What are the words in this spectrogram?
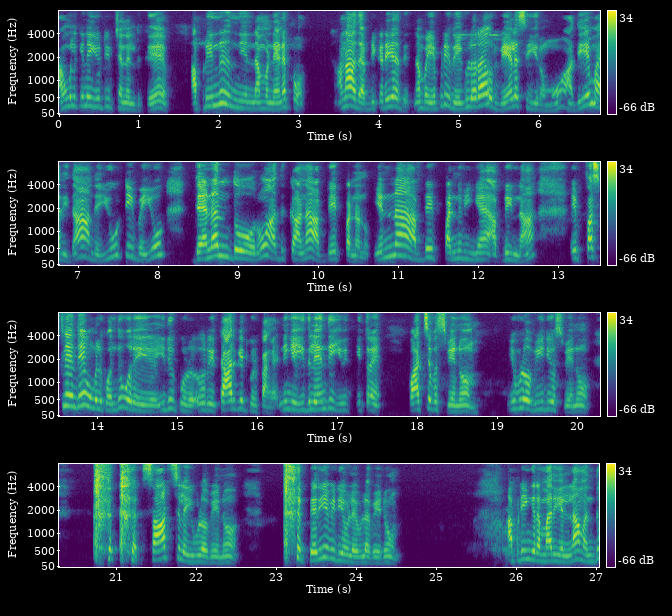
அவங்களுக்கு என்ன யூடியூப் சேனல் இருக்கு அப்படின்னு நம்ம நினைப்போம். ஆனா அது அப்படி கிடையாது. நம்ம எப்படி ரெகுலரா ஒரு வேலை செய்யறோமோ அதே மாதிரி தான் அந்த யூடியூபையும் தினந்தோறும் அதுக்கான அப்டேட் பண்ணணும். என்ன அப்டேட் பண்ணுவீங்க அப்படின்னா ஃபர்ஸ்ட்லேருந்தே உங்களுக்கு வந்து ஒரு இது ஒரு டார்கெட் கொடுப்பாங்க. நீங்க இதுலேருந்து இத்தனை வாட்சவர்ஸ் வேணும் இவ்வளோ வீடியோஸ் வேணும் ஷார்ட்ஸில் இவ்வளோ வேணும் பெரிய வீடியோவில் எவ்வளோ வேணும்? அப்படிங்கிற மாதிரி எல்லாம் வந்து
